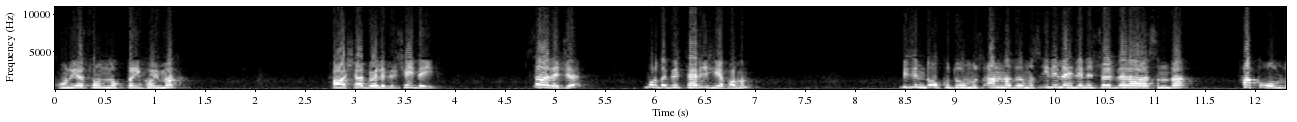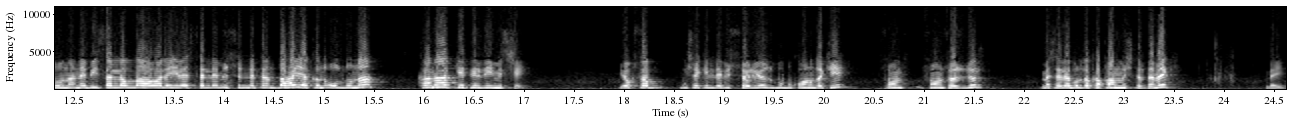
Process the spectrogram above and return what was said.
konuya son noktayı koymak haşa böyle bir şey değil. Sadece burada bir tercih yapalım. Bizim de okuduğumuz, anladığımız ilim ehlinin sözleri arasında hak olduğuna, Nebi sallallahu aleyhi ve sellemin sünneten daha yakın olduğuna kanaat getirdiğimiz şey. Yoksa bu şekilde biz söylüyoruz. Bu bu konudaki son, son sözdür. Mesele burada kapanmıştır demek değil.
